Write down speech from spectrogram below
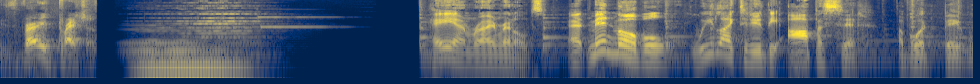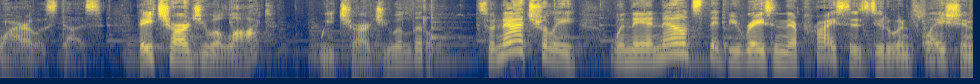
He's very precious. Hey, I'm Ryan Reynolds. At Mint Mobile, we like to do the opposite of what Big Wireless does. They charge you a lot, we charge you a little. So naturally, when they announced they'd be raising their prices due to inflation,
